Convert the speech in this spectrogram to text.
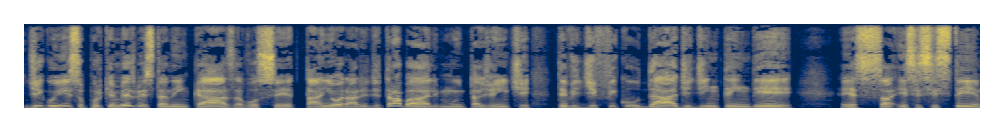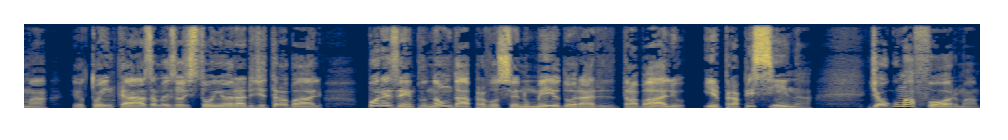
Digo isso porque mesmo estando em casa, você está em horário de trabalho. Muita gente teve dificuldade de entender essa, esse sistema. Eu estou em casa, mas eu estou em horário de trabalho. Por exemplo, não dá para você, no meio do horário de trabalho, ir para a piscina. De alguma forma,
